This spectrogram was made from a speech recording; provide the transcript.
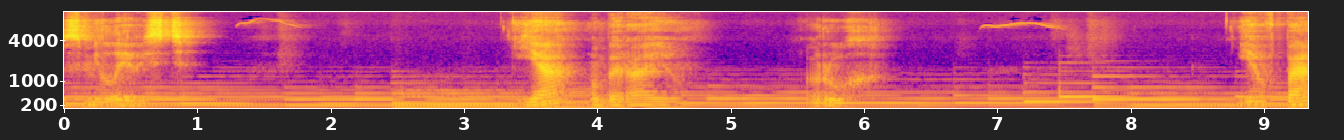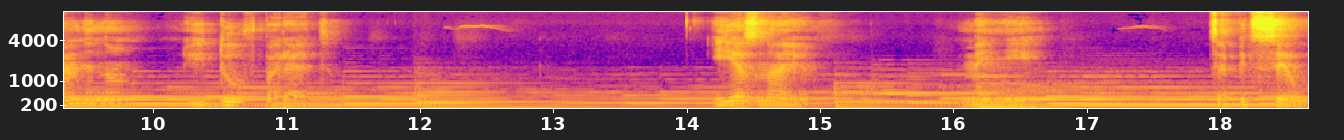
сміливість. Я обираю рух. Я впевнено йду вперед. І я знаю, мені це під силу.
